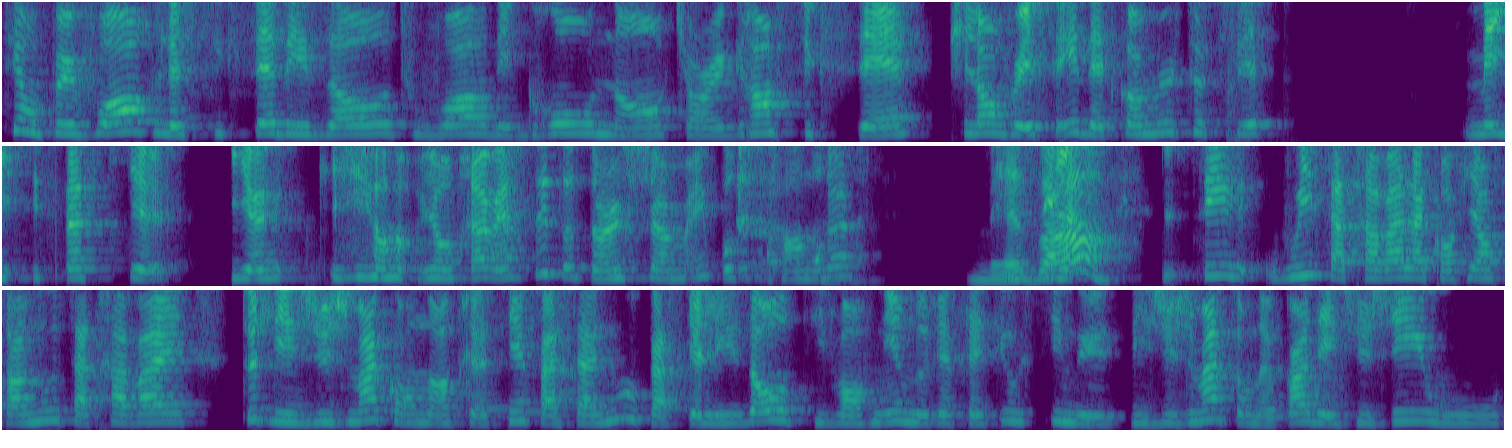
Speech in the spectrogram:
sais, on peut voir le succès des autres ou voir des gros noms qui ont un grand succès, puis là, on veut essayer d'être comme eux tout de suite. Mais c'est parce qu'ils ont, traversé tout un chemin pour se rendre là. Mais ça, oui, ça travaille la confiance en nous, ça travaille tous les jugements qu'on entretient face à nous, parce que les autres, ils vont venir nous refléter aussi des jugements. on a peur d'être jugé ou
